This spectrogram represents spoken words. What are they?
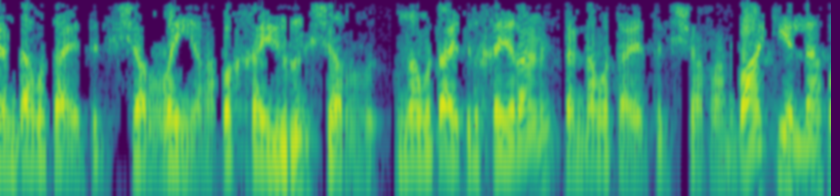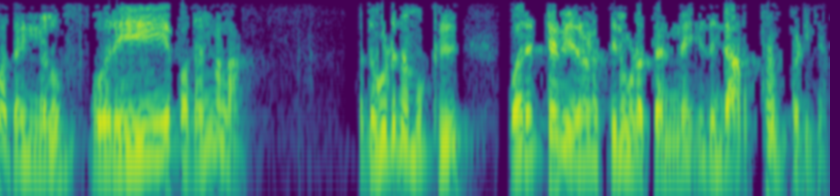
രണ്ടാമത്തെ ആയത്തിൽ ഷർറയ്യറ അപ്പൊ ഖൈറ് ഷർ ഒന്നാമത്തെ ആയത്തിൽ ഖൈറാണ് രണ്ടാമത്തെ ആയത്തിൽ ഷറാണ് ബാക്കി എല്ലാ പദങ്ങളും ഒരേ പദങ്ങളാണ്. അതുകൊണ്ട് നമുക്ക് ഒരൊറ്റ വിവരണത്തിലൂടെ തന്നെ ഇതിന്റെ അർത്ഥം പഠിക്കാം.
